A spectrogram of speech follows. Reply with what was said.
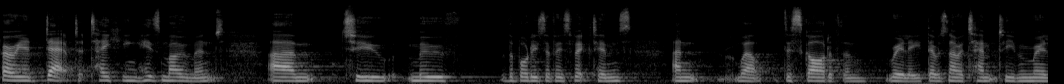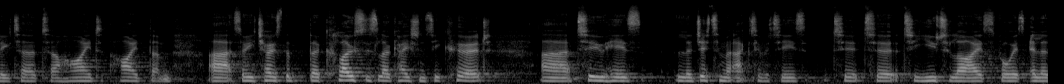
very adept at taking his moment um, to move the bodies of his victims and, well, discard of them, really. There was no attempt even really to, to hide, hide them. Uh, so he chose the, the closest locations he could uh, to his legitimate activities to, to, to utilise for his Ill-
